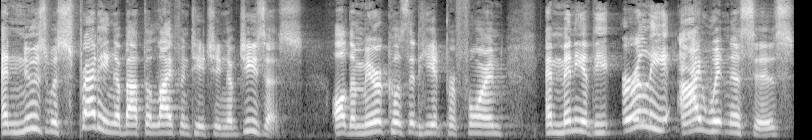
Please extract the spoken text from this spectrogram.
and news was spreading about the life and teaching of Jesus, all the miracles that he had performed, and many of the early eyewitnesses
